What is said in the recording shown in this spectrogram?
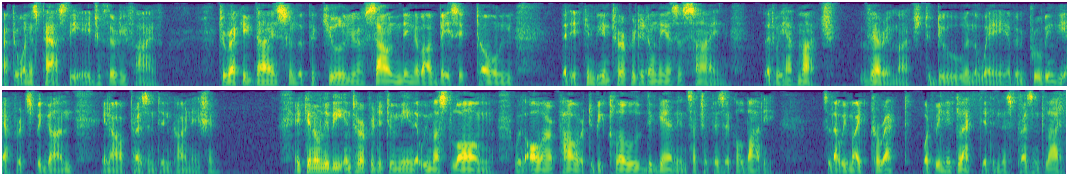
after one has passed the age of thirty-five, to recognize from the peculiar sounding of our basic tone that it can be interpreted only as a sign that we have much, very much to do in the way of improving the efforts begun in our present incarnation. It can only be interpreted to mean that we must long with all our power to be clothed again in such a physical body, so that we might correct what we neglected in this present life.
